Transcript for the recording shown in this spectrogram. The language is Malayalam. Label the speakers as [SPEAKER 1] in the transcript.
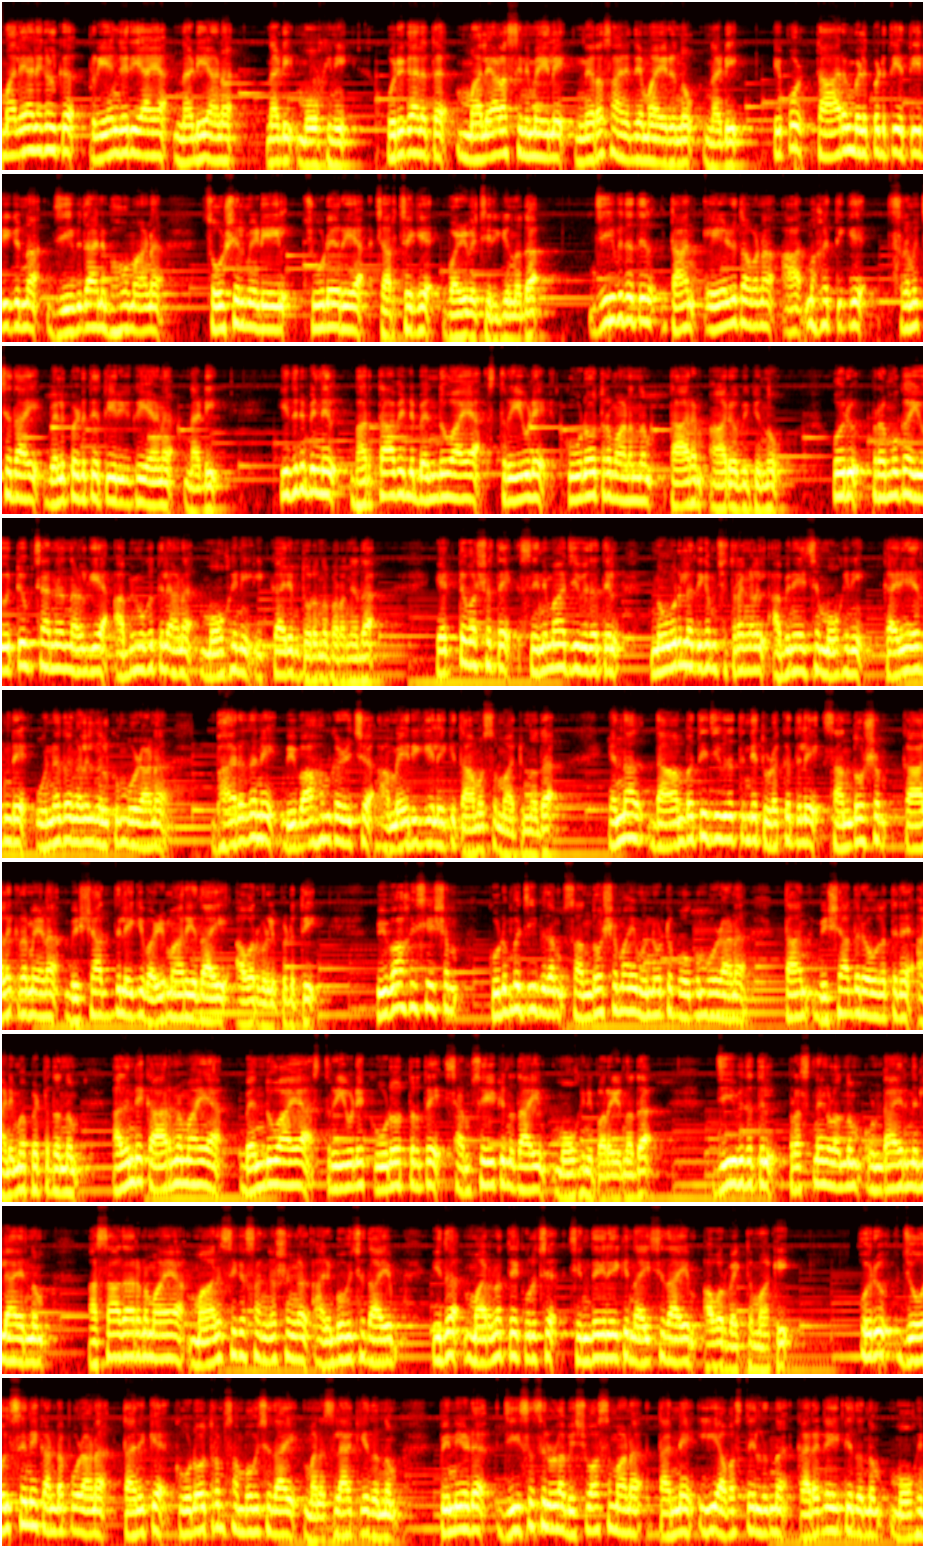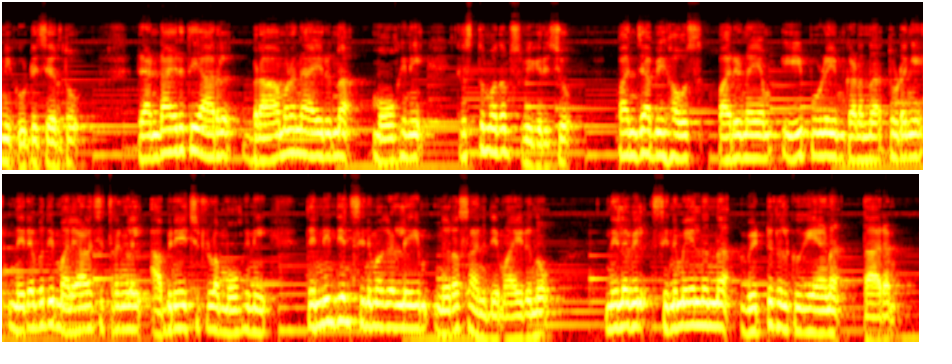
[SPEAKER 1] മലയാളികൾക്ക് പ്രിയങ്കരിയായ നടിയാണ് നടി മോഹിനി. ഒരു കാലത്ത് മലയാള സിനിമയിലെ നിറസാന്നിധ്യമായിരുന്നു നടി. ഇപ്പോൾ താരം വെളിപ്പെടുത്തിയെത്തിയിരിക്കുന്ന ജീവിതാനുഭവമാണ് സോഷ്യൽ മീഡിയയിൽ ചൂടേറിയ ചർച്ചയ്ക്ക് വഴിവെച്ചിരിക്കുന്നത്. ജീവിതത്തിൽ താൻ ഏഴു തവണ ആത്മഹത്യക്ക് ശ്രമിച്ചതായി വെളിപ്പെടുത്തിയെത്തിയിരിക്കുകയാണ് നടി. ഇതിനു പിന്നിൽ ഭർത്താവിന്റെ ബന്ധുവായ സ്ത്രീയുടെ കൂടോത്രമാണെന്നും താരം ആരോപിക്കുന്നു. ഒരു പ്രമുഖ യൂട്യൂബ് ചാനൽ നൽകിയ അഭിമുഖത്തിലാണ് മോഹിനി ഇക്കാര്യം തുറന്നു പറഞ്ഞത്. എട്ട് വർഷത്തെ സിനിമാ ജീവിതത്തിൽ നൂറിലധികം ചിത്രങ്ങളിൽ അഭിനയിച്ച മോഹിനി കരിയറിന്റെ ഉന്നതങ്ങളിൽ നിൽക്കുമ്പോഴാണ് ഭരതനെ വിവാഹം കഴിച്ച് അമേരിക്കയിലേക്ക് താമസം മാറ്റുന്നത്. എന്നാൽ ദാമ്പത്യ ജീവിതത്തിന്റെ തുടക്കത്തിലെ സന്തോഷം കാലക്രമേണ വിഷാദത്തിലേക്ക് വഴിമാറിയതായി അവർ വെളിപ്പെടുത്തി. വിവാഹശേഷം കുടുംബജീവിതം സന്തോഷമായി മുന്നോട്ട് പോകുമ്പോഴാണ് താൻ വിഷാദ രോഗത്തിന് അടിമപ്പെട്ടതെന്നും അതിന്റെ കാരണമായ ബന്ധുവായ സ്ത്രീയുടെ കൂടോത്രത്തെ സംശയിക്കുന്നതായും മോഹിനി പറയുന്നത്. ജീവിതത്തിൽ പ്രശ്നങ്ങളൊന്നും ഉണ്ടായിരുന്നില്ല എന്നും അസാധാരണമായ മാനസിക സംഘർഷങ്ങൾ അനുഭവിച്ചതായും ഇത് മരണത്തെക്കുറിച്ച് ചിന്തയിലേക്ക് നയിച്ചതായും അവർ വ്യക്തമാക്കി. ഒരു ജോത്സ്യനെ കണ്ടപ്പോഴാണ് തനിക്ക് കൂടോത്രം സംഭവിച്ചതായി മനസ്സിലാക്കിയതെന്നും പിന്നീട് ജീസസിലുള്ള വിശ്വാസമാണ് തന്നെ ഈ അവസ്ഥയിൽ നിന്ന് കരകയറ്റിയതെന്നും മോഹിനി കൂട്ടിച്ചേർത്തു. രണ്ടായിരത്തി ആറിൽ ബ്രാഹ്മണനായിരുന്ന മോഹിനി ക്രിസ്തുമതം സ്വീകരിച്ചു. പഞ്ചാബി ഹൗസ് പരിണയം ഈ പുഴയും കടന്ന് തുടങ്ങി നിരവധി മലയാള ചിത്രങ്ങളിൽ അഭിനയിച്ചിട്ടുള്ള മോഹിനി തെന്നിന്ത്യൻ സിനിമകളിലെയും നിറസാന്നിധ്യമായിരുന്നു. നിലവിൽ സിനിമയിൽ നിന്ന് വിട്ടുനിൽക്കുകയാണ് താരം.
